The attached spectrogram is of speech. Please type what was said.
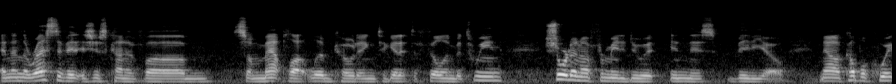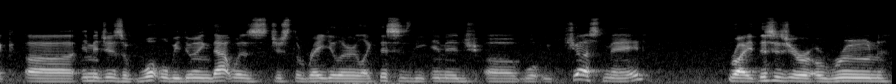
And then the rest of it is just kind of um, some matplotlib coding to get it to fill in between. Short enough for me to do it in this video. Now a couple quick uh, images of what we'll be doing. That was just the regular, like this is the image of what we just made. Right, this is your Aroon,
